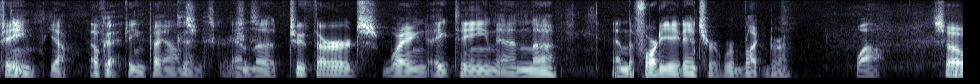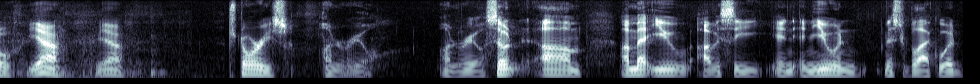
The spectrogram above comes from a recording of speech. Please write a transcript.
15. yeah Okay. 15 pounds Goodness gracious. and the two thirds weighing 18 and uh, and the 48 incher were black drum Wow. so yeah yeah stories Unreal. Unreal. So um, I met you, obviously, and, and you and Mr. Blackwood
